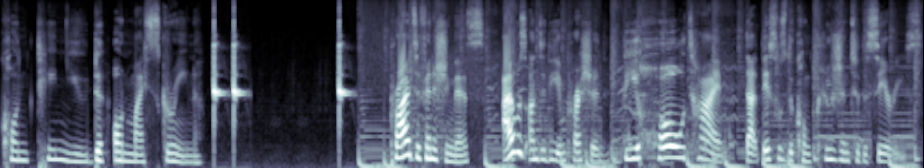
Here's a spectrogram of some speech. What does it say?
continued on my screen. Prior to finishing this, I was under the impression the whole time that this was the conclusion to the series.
